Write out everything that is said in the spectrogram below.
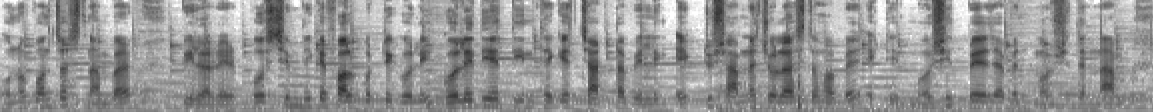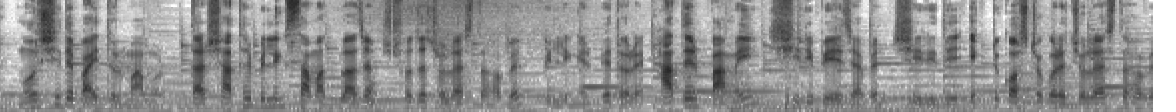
উনপঞ্চাশ নাম্বার পিলারের পশ্চিম দিকে ফলপট্টি গলি। গলি দিয়ে তিন থেকে চারটা বিল্ডিং একটু সামনে চলে আসতে হবে। একটি মসজিদ পেয়ে যাবেন। মসজিদের নাম মসজিদে বাইতুল মামুর তার সাথের বিল্ডিং সামাদ প্লাজা। সোজা চলে আসতে হবে বিল্ডিং এর ভেতরে। হাতের বামেই সিঁড়ি পেয়ে যাবেন। সিঁড়ি দিয়ে একটু কষ্ট করে চলে আসতে হবে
